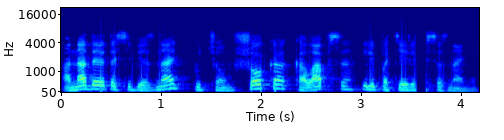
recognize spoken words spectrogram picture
Она дает о себе знать путем шока, коллапса или потери сознания.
